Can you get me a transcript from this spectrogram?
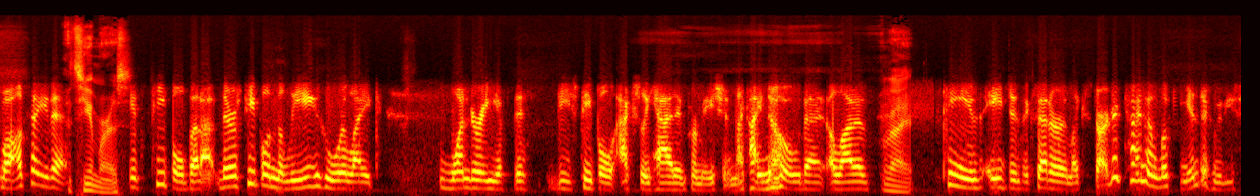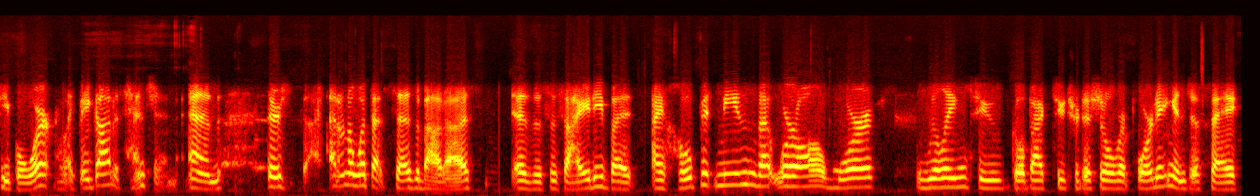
Well, I'll tell you this. it's humorous. it's people, but uh, there's people in the league who were like wondering if this these people actually had information. Like I know that a lot of right. teams, agents, et cetera, like started kind of looking into who these people were. Like they got attention, and there's I don't know what that says about us as a society, but I hope it means that we're all more willing to go back to traditional reporting and just say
